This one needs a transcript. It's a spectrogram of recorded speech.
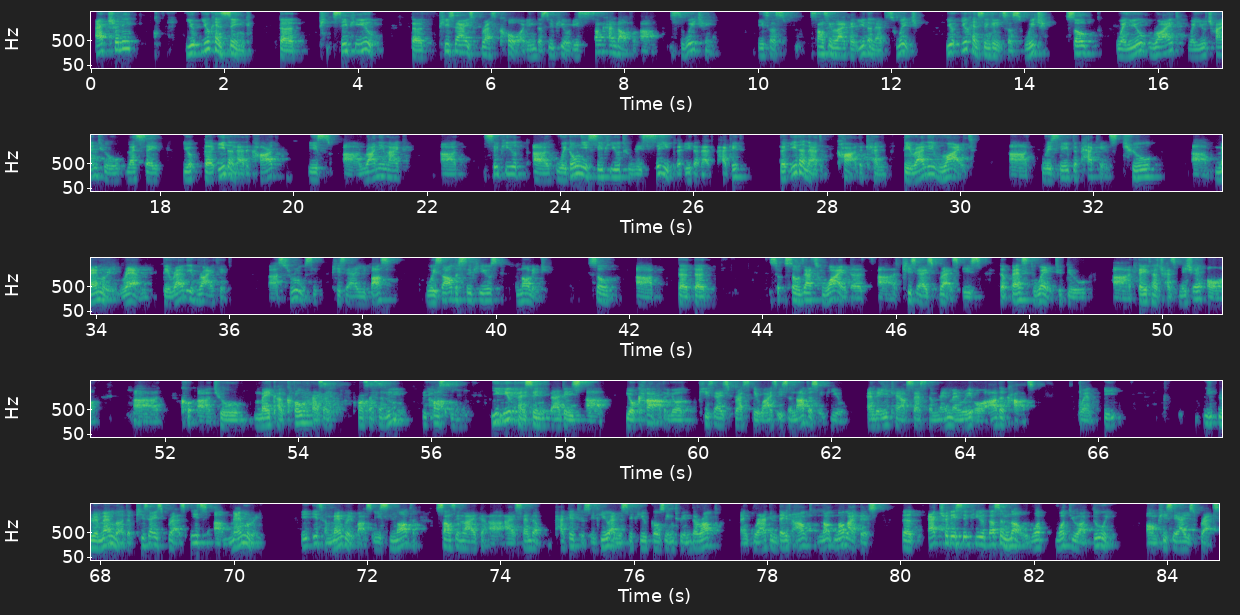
Actually, you, you can think the CPU, the PCI Express core in the CPU is some kind of uh, switching. It's a, something like an Ethernet switch. You, you can think it's a switch. So when you write, when you're trying to, let's say, you, the Ethernet card is uh, running like uh, CPU, uh, we don't need CPU to receive the Ethernet packet. The Ethernet card can directly write uh, receive the packets to uh, memory, RAM, directly write it uh, through PCIe bus without the CPU's knowledge. So uh, the, the so, so that's why the uh, PCI Express is the best way to do uh, data transmission or uh, uh, to make a co-processing because you, you can think that is uh, your card, your PCI Express device is another CPU and it can access the main memory or other cards when it, remember the PCI Express, it's a memory. it's a memory bus. It's not something like uh, I send a packet to CPU and the CPU goes into interrupt and grabbing data out. Not, not like this. The actually CPU doesn't know what, what you are doing on PCI Express.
